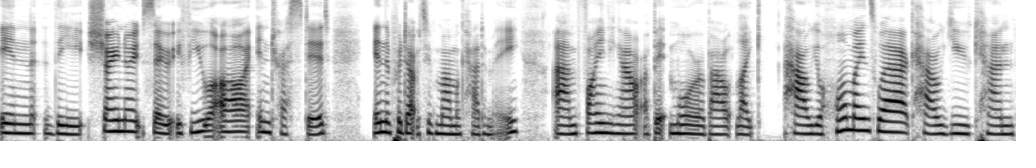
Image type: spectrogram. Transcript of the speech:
in the show notes. So if you are interested in the Productive Mum Academy, um, finding out a bit more about like how your hormones work, how you can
